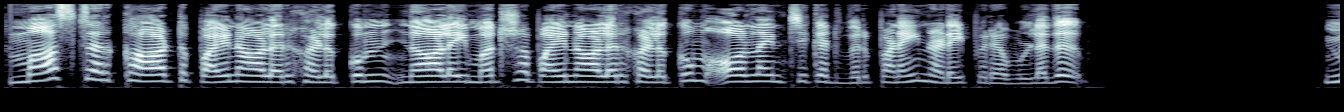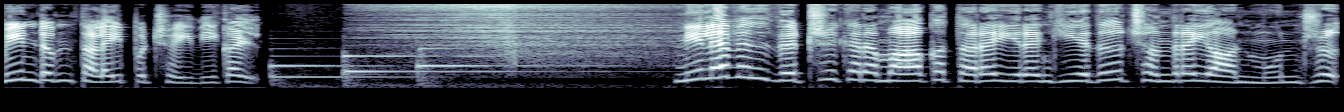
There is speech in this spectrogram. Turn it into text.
மாஸ்டர் கார்டு பயனாளர்களுக்கும் நாளை மற்ற பயனாளர்களுக்கும் ஆன்லைன் டிக்கெட் விற்பனை நடைபெறவுள்ளது மீண்டும் தலைப்புச் செய்திகள். நிலவில் வெற்றிகரமாக தர இறங்கியது சந்திரயான் மூன்று.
